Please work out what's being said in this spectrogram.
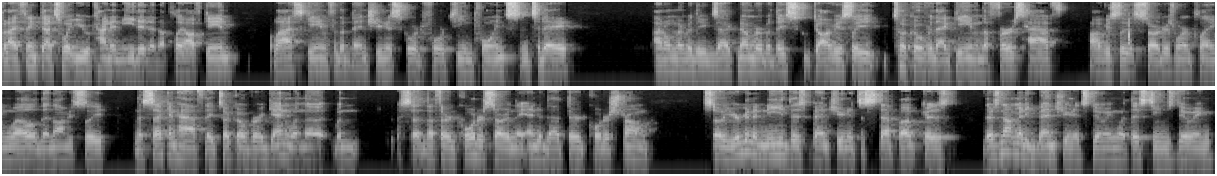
but I think that's what you kind of needed in a playoff game. Last game for the bench unit scored 14 points, and today, I don't remember the exact number, but they obviously took over that game in the first half. Obviously, the starters weren't playing well. Then, obviously, in the second half, they took over again when the when the third quarter started, and they ended that third quarter strong. So you're going to need this bench unit to step up because there's not many bench units doing what this team's doing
